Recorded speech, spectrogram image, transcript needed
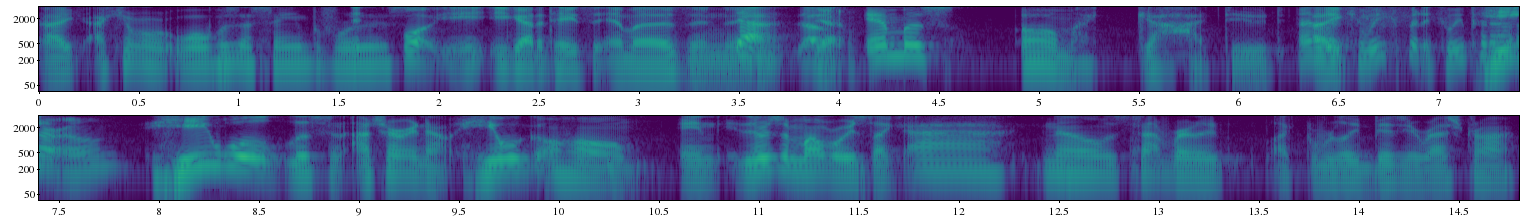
I, I can't remember what was I saying before this. Well, you, you got to taste the Emma's and yeah, then, uh, Emma's. Oh my god, dude! By the way, Like, can we put can we put he, out our own? He will listen. I'll tell you right now. He will go home, and there's a moment where he's like, ah, no, it's not really like a really busy restaurant.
